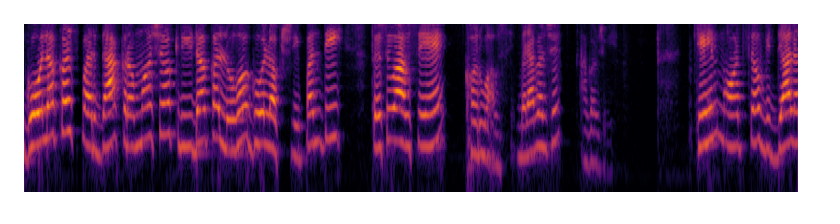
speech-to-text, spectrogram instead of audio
ગોલક સ્પર્ધા ક્રમશ ક્રીડક લોહ ગોલક શ્રીપંતી. તો શું આવશે? ખરું આવશે. બરાબર છે? આગળ જોઈએ. ખેલ મહોત્સવ વિદ્યાલય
